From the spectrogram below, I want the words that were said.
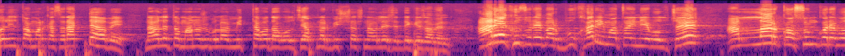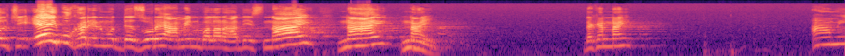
দলিল তো আমার কাছে রাখতে হবে। না হলে তো মানুষ বলে মিথ্যা কথা বলছি, আপনার বিশ্বাস না হলে এসে দেখে যাবেন। আরেক হুজুর এবার বুখারি মাথায় নিয়ে বলছে, আল্লাহর কসম করে বলছি, এই বুখারির মধ্যে জোরে আমিন বলার হাদিস নাই নাই নাই। দেখেন নাই? আমি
